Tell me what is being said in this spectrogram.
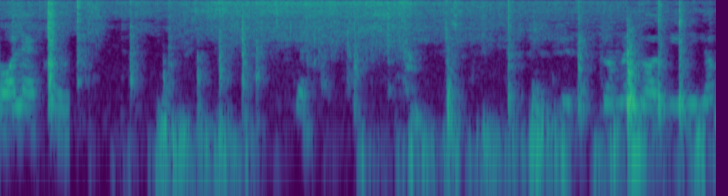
জল অ্যাড করব আমরা জল দিয়ে দিলাম।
